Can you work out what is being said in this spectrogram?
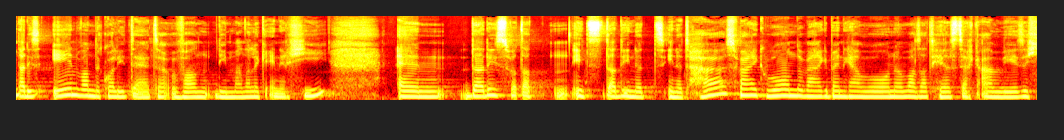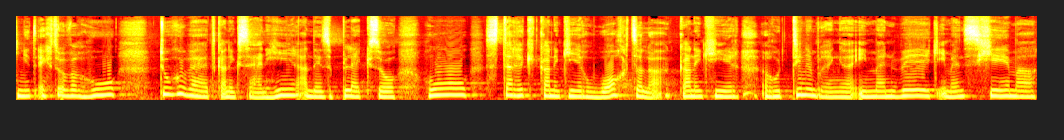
dat is één van de kwaliteiten van die mannelijke energie. En dat is wat dat, iets dat in het, in het huis waar ik woonde, waar ik ben gaan wonen, was dat heel sterk aanwezig. Ging het echt over hoe toegewijd kan ik zijn hier aan deze plek? Zo, hoe sterk kan ik hier wortelen? Kan ik hier een routine brengen in mijn week, in mijn schema?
